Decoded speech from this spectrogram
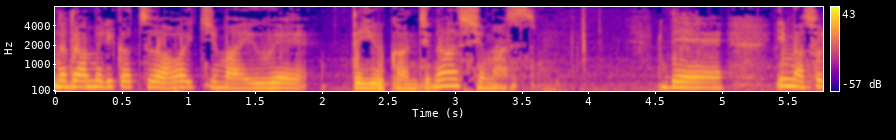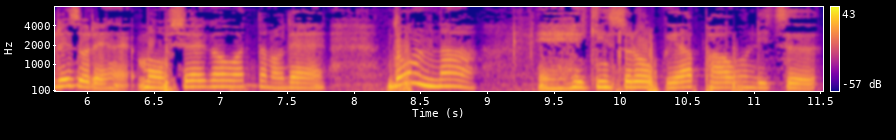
またアメリカツアーは一枚上っていう感じがします。で、今それぞれもう試合が終わったので、どんな、え平均ストロークやパーオン率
